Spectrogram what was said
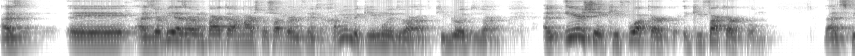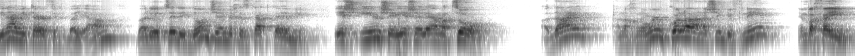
אז, אה, אז רבי אלעזר בן פרטה אמר שלושה דברים לפני חכמים וקיימו את דבריו, קיבלו את דבריו. על עיר שהקיפה קרקום, ועל ספינה מתערפת בים, ועל יוצא לידון שהם בחזקת קיימים. יש עיר שיש עליה מצור. עדיין, אנחנו אומרים כל האנשים בפנים הם בחיים.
